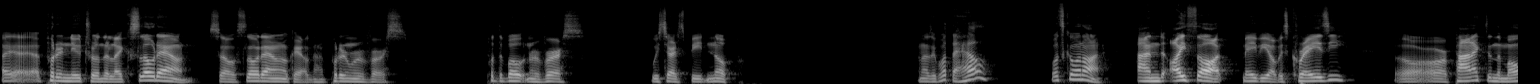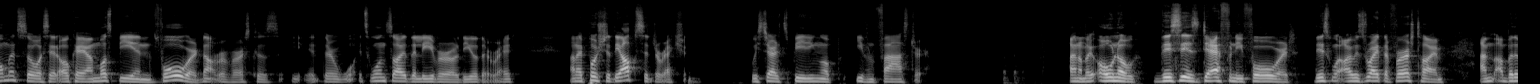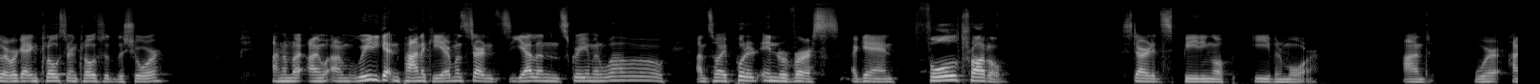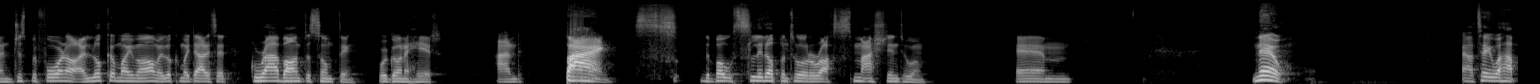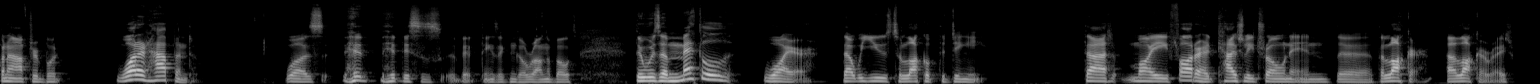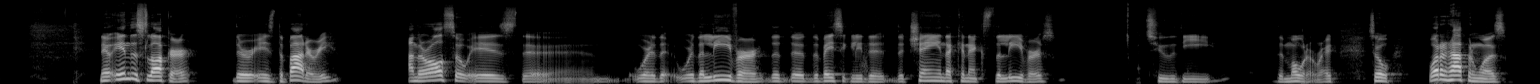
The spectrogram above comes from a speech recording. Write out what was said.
I, I put in neutral," and they're like, "Slow down." So slow down. Okay, I'm gonna put it in reverse. Put the boat in reverse. We start speeding up, and I was like, "What the hell? What's going on?" And I thought maybe I was crazy or, panicked in the moment, so I said, "Okay, I must be in forward, not reverse, because it's one side the lever or the other, right?" And I pushed it the opposite direction. We started speeding up even faster. And I'm like, oh no, this is definitely forward. This one, I was right the first time. And by the way, we're getting closer and closer to the shore. And I'm like, I'm, I'm really getting panicky. Everyone's starting yelling and screaming, whoa. And so I put it in reverse again, full throttle, started speeding up even more. And we're, and just before now, I look at my mom, I look at my dad, I said, grab onto something. We're going to hit. And bang, the boat slid up into the rocks, smashed into him. Um, now, I'll tell you what happened after, but what had happened was this is a bit things that can go wrong about. There was a metal wire that we used to lock up the dinghy that my father had casually thrown in the, the locker, a locker, right? Now, in this locker, there is the battery, and there also is the where the where the lever, the the, the basically the the chain that connects the levers to the the motor, right? So what had happened was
